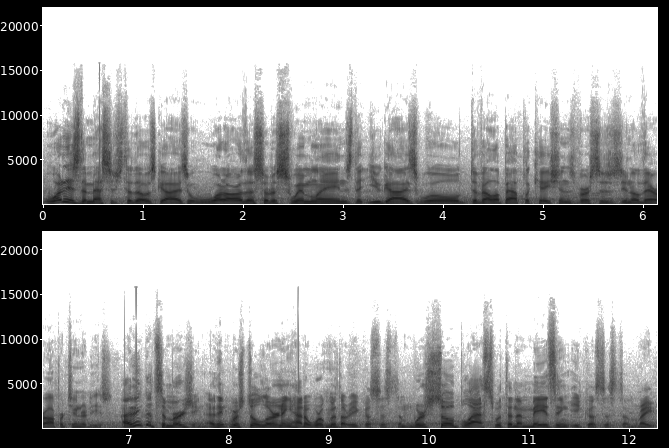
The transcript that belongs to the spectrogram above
what is the message to those guys? What are the sort of swim lanes that you guys will develop applications versus you know, their opportunities? I think that's emerging. I think we're still learning how to work mm -hmm. with our ecosystem. We're so blessed with an amazing ecosystem, right?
